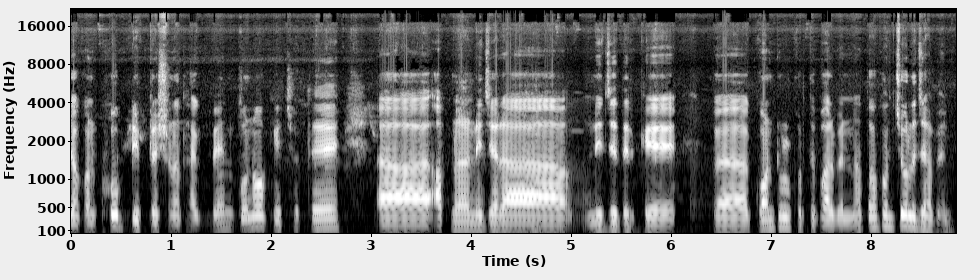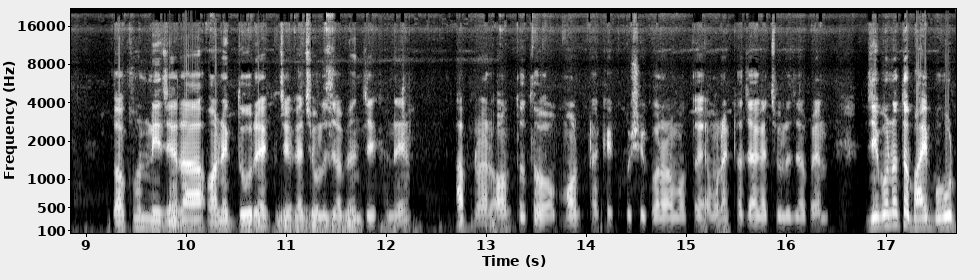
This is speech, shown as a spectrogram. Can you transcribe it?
যখন খুব ডিপ্রেশনে থাকবেন, কোনো কিছুতে আপনারা নিজেরা, নিজেদেরকে কন্ট্রোল করতে পারবেন না। তখন চলে যাবেন। তখন নিজেরা অনেক দূরে এক জায়গায় চলে যাবেন, যেখানে আপনার অন্তত মনটাকে খুশি করার মতো এমন একটা জায়গায় চলে যাবেন। জীবনে তো ভাই বহুত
